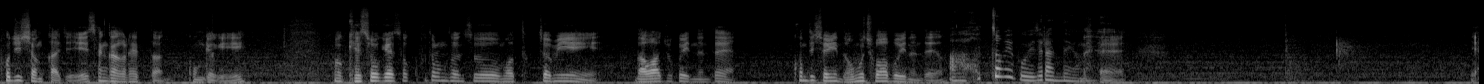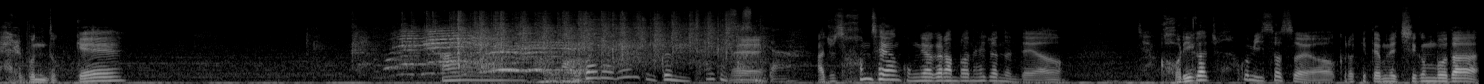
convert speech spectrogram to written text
포지션까지 생각을 했던 공격이 뭐 계속해서 쿠드롱 선수 뭐 득점이 나와주고 있는데 컨디션이 너무 좋아 보이는데요. 아, 허점이 보이질 않네요. 네. 얇은 두께 아, 조금 차이가 네. 있었습니다. 아주 섬세한 공략을 한번 해줬는데요. 자, 거리가 조금 있었어요. 그렇기 때문에 지금보다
